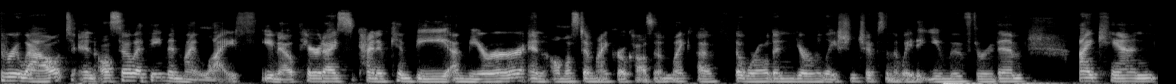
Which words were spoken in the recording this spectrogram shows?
throughout and also a theme in my life. You know paradise kind of can be a mirror and almost a microcosm like of the world and your relationships and the way that you move through them. I can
